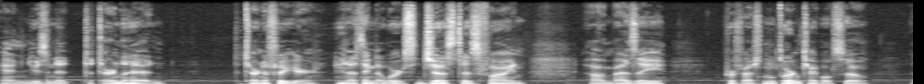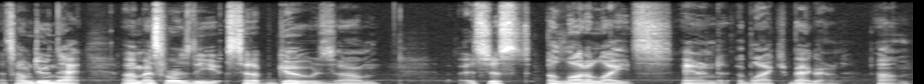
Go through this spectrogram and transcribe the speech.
and using it to turn the head, to turn a figure. And I think that works just as fine um, as a professional turntable. So that's how I'm doing that. Um, as far as the setup goes, um, it's just a lot of lights and a black background. Um,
